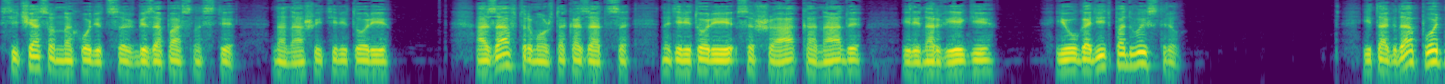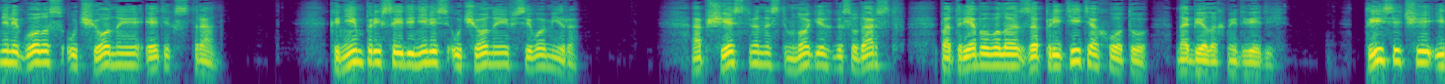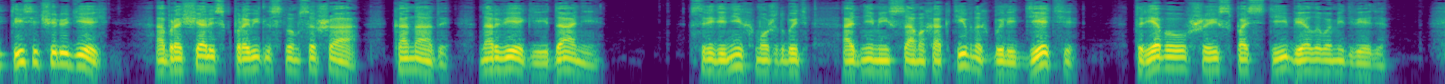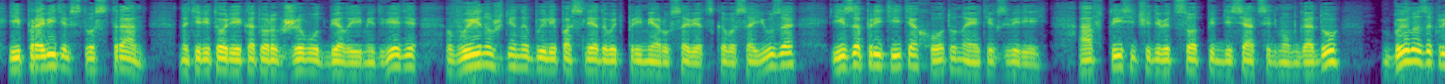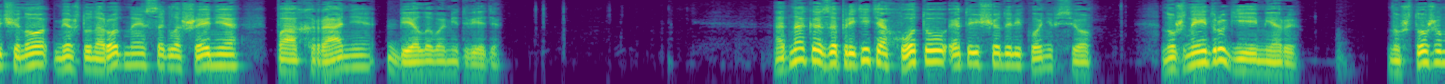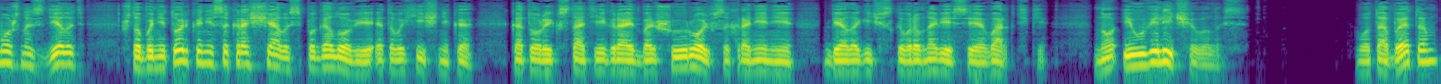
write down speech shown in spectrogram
Сейчас он находится в безопасности на нашей территории, а завтра может оказаться на территории США, Канады или Норвегии и угодить под выстрел. И тогда подняли голос ученые этих стран. К ним присоединились ученые всего мира. Общественность многих государств потребовала запретить охоту на белых медведей. Тысячи и тысячи людей обращались к правительствам США, Канады, Норвегии, Дании. Среди них, может быть, одними из самых активных были дети, требовавшие спасти белого медведя. И правительства стран, на территории которых живут белые медведи, вынуждены были последовать примеру Советского Союза и запретить охоту на этих зверей. А в 1957 году было заключено международное соглашение по охране белого медведя. Однако запретить охоту — это еще далеко не все. Нужны и другие меры. Но что же можно сделать, чтобы не только не сокращалось поголовье этого хищника, который, кстати, играет большую роль в сохранении биологического равновесия в Арктике, но и увеличивалось? Вот об этом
